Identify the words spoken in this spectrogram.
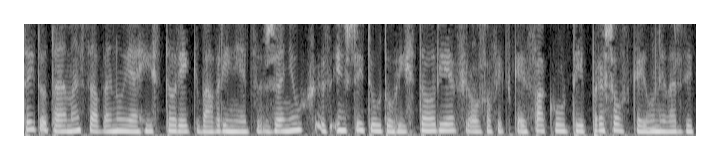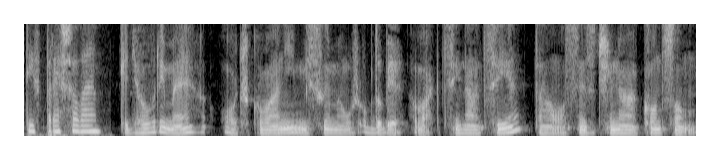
Tejto téme sa venuje historik Vavrinec Žeňuch z Inštitútu histórie Filozofickej fakulty Prešovskej univerzity v Prešove. Keď hovoríme o očkovaní, myslíme už obdobie vakcinácie. Tá vlastne začína koncom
